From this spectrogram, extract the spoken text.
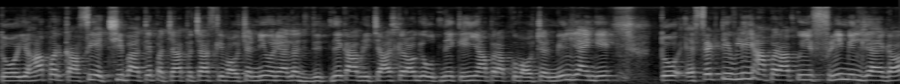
तो यहाँ पर काफ़ी अच्छी बात है पचास पचास के वाउचर नहीं होने वाला जितने का आप रिचार्ज कराओगे उतने के ही यहाँ पर आपको वाउचर मिल जाएँगे। तो इफेक्टिवली यहाँ पर आपको ये फ्री मिल जाएगा।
